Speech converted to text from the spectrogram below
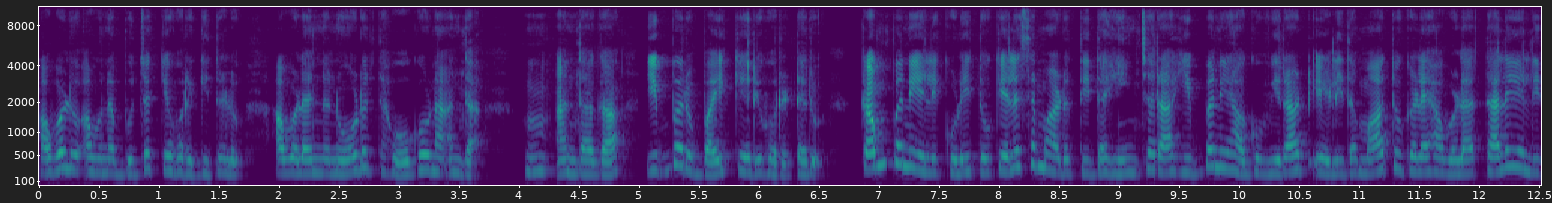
ಅವಳು ಅವನ ಭುಜಕ್ಕೆ ಹೊರಗಿದ್ದಳು. ಅವಳನ್ನು ನೋಡುತ್ತಾ ಹೋಗೋಣ ಅಂದ. ಅಂದಾಗ ಇಬ್ಬರು ಬೈಕ್ ಏರಿ ಹೊರಟರು. ಕಂಪನಿಯಲ್ಲಿ ಕುಳಿತು ಕೆಲಸ ಮಾಡುತ್ತಿದ್ದ ಹಿಂಚರ, ಇಬ್ಬನಿ ಹಾಗೂ ವಿರಾಟ್ ಹೇಳಿದ ಮಾತುಗಳೇ ಅವಳ ತಲೆಯಲ್ಲಿ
